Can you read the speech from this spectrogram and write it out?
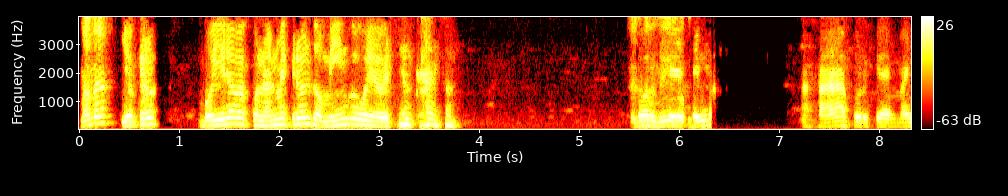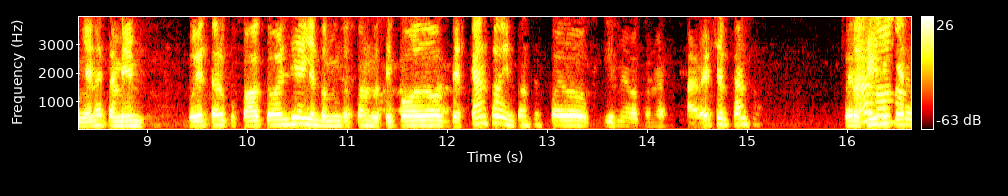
¿Mande? Yo creo, voy a ir a vacunarme creo el domingo, güey, a ver si alcanzo. El domingo. Ajá, porque mañana también voy a estar ocupado todo el día y el domingo es cuando sí puedo descanso y entonces puedo irme a vacunar. A ver si alcanzo. Pero ah, sí, sí quiero.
